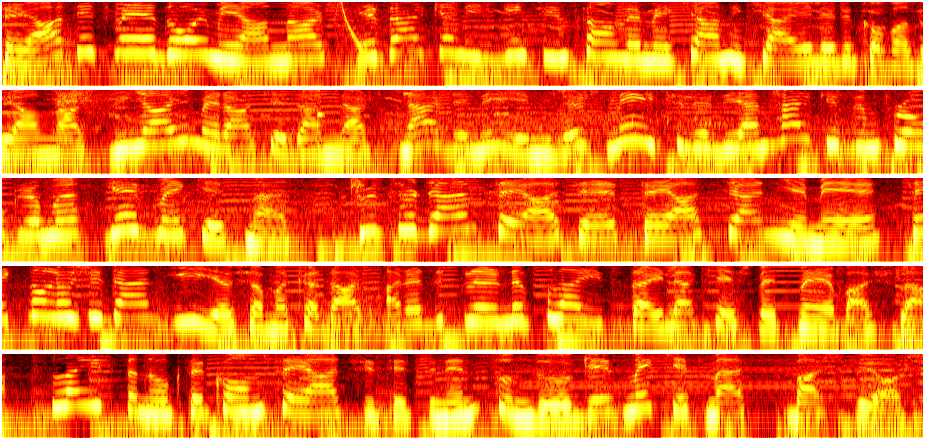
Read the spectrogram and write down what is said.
Seyahat etmeye doymayanlar, gezerken ilginç insan ve mekan hikayeleri kovalayanlar, dünyayı merak edenler, nerede ne yenilir, ne içilir diyen herkesin programı Gezmek Yetmez. Kültürden seyahate, seyahatten yemeğe, teknolojiden iyi yaşama kadar aradıklarını Flyista ile keşfetmeye başla. Flyista.com seyahat sitesinin sunduğu Gezmek Yetmez başlıyor.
